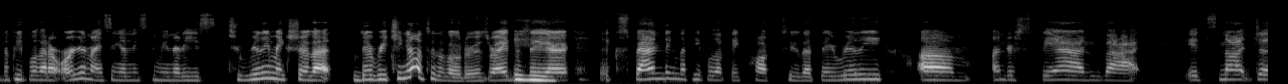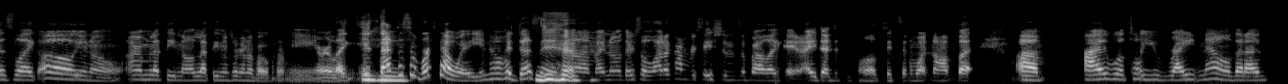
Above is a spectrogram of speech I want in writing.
the people that are organizing in these communities to really make sure that they're reaching out to the voters, right? Mm-hmm. they are expanding the people that they talk to, that they really um, understand that it's not just like oh you know i'm latino latinos are gonna vote for me or like it, mm-hmm. that doesn't work that way you know it doesn't yeah. um, i know there's a lot of conversations about like identity politics and whatnot but um, i will tell you right now that i've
